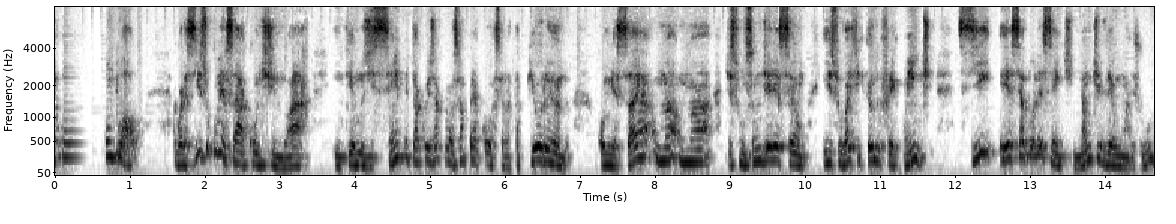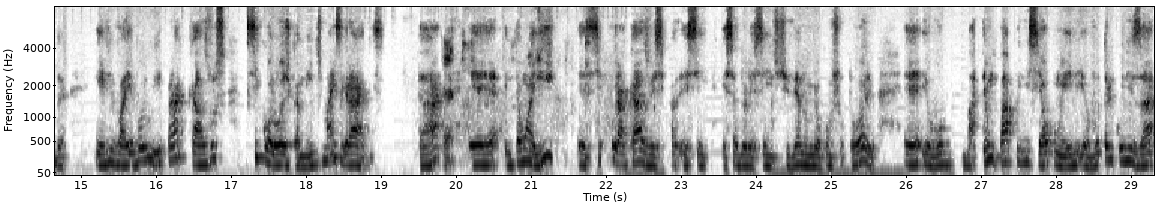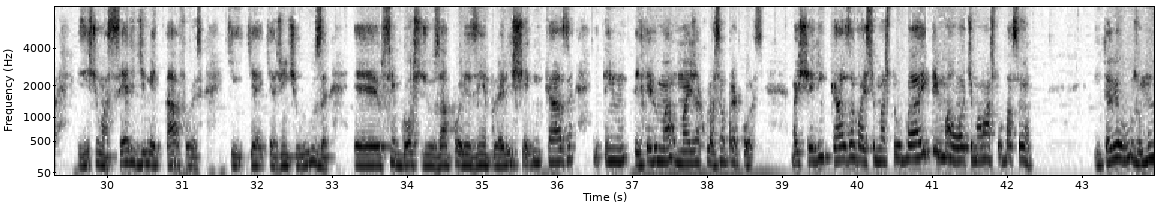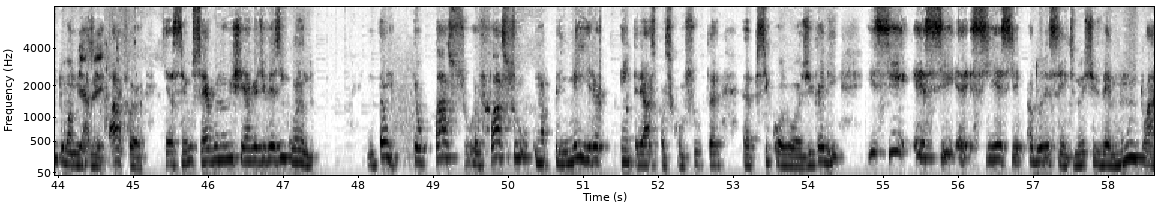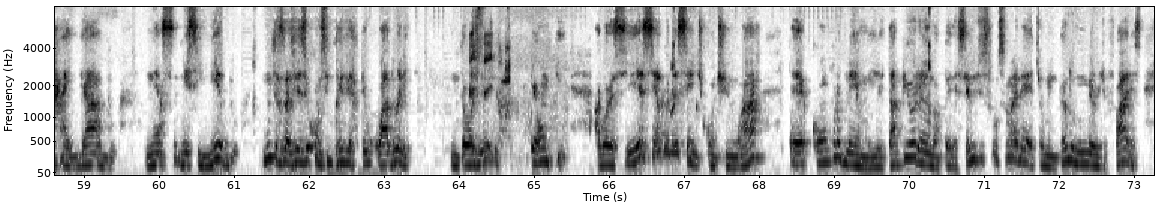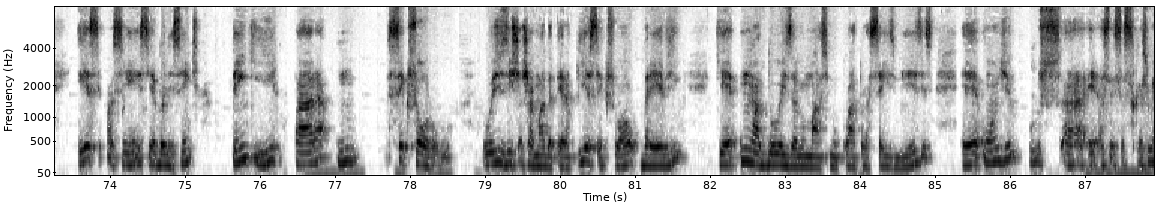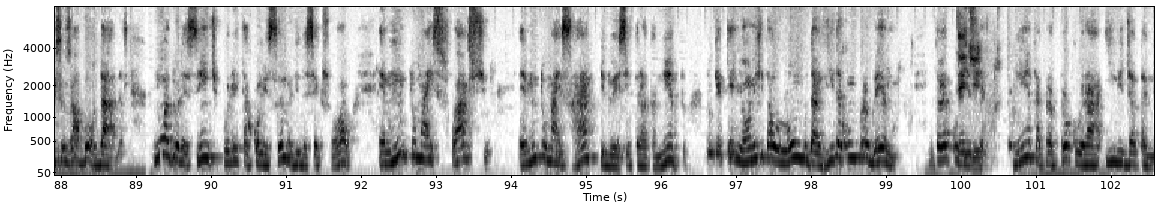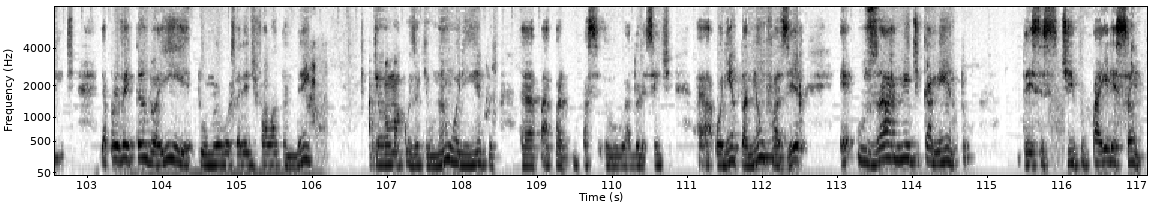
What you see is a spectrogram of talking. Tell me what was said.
pontual. Agora, se isso começar a continuar em termos de sempre estar com ejaculação precoce, ela está piorando, começar uma, uma disfunção de ereção, isso vai ficando frequente, se esse adolescente não tiver uma ajuda, ele vai evoluir para casos psicologicamente mais graves. Tá? É. É, então, aí, é, se por acaso esse, esse, esse adolescente estiver no meu consultório, é, eu vou bater um papo inicial com ele, eu vou tranquilizar. Existe uma série de metáforas que, que, que a gente usa. É, eu sempre gosto de usar, por exemplo, ele chega em casa e tem, ele teve uma, uma ejaculação precoce, mas chega em casa, vai se masturbar e tem uma ótima masturbação. Então eu uso muito uma metáfora que é assim, o cego não enxerga de vez em quando. Então, eu passo, eu faço uma primeira, entre aspas, consulta é, psicológica ali, e se esse, eh, se esse adolescente não estiver muito arraigado nessa, nesse medo, muitas das vezes eu consigo reverter o quadro ali. Então, a gente interrompe. Agora, se esse adolescente continuar é, com o problema, ele está piorando, aparecendo disfunção erétil, aumentando o número de falhas, esse paciente, esse adolescente, tem que ir para um sexólogo. Hoje existe a chamada terapia sexual breve, que é um a dois, no máximo quatro a seis meses, é, onde os, a, essas questões são abordadas. No adolescente, por ele estar começando a vida sexual, é muito mais fácil, é muito mais rápido esse tratamento do que aquele homem que está ao longo da vida com um problema. Então é por Entendi. isso que entra para procurar imediatamente. E aproveitando aí, turma, eu gostaria de falar também que é uma coisa que eu não oriento é, para o adolescente oriento a não fazer é usar medicamento desses tipo para ereção,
